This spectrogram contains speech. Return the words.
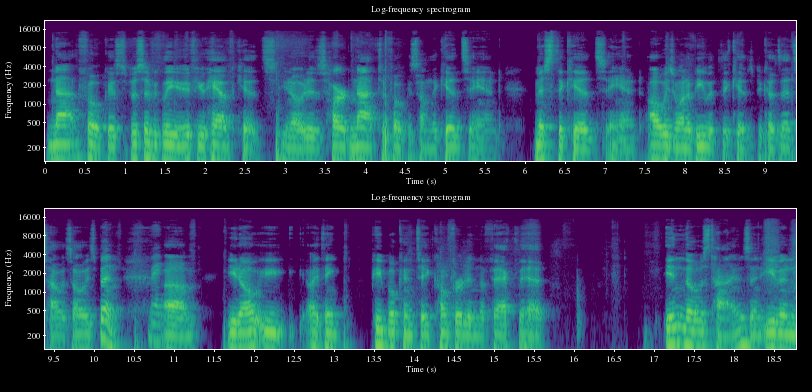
not focus specifically if you have kids. You know it is hard not to focus on the kids and miss the kids and always want to be with the kids because that's how it's always been. Right. Um, you know, I think people can take comfort in the fact that in those times, and even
